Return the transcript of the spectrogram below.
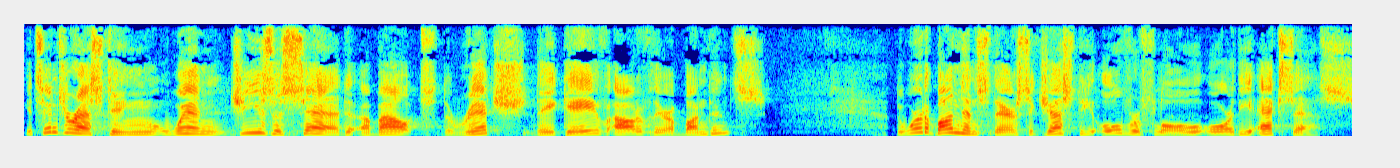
It's interesting when Jesus said about the rich, they gave out of their abundance. The word abundance there suggests the overflow or the excess.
